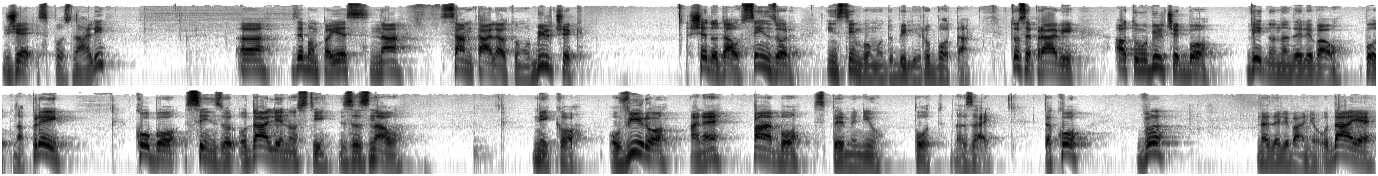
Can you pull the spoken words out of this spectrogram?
že spoznali. Eh, zdaj bom pa jaz na sam tale avtomobilček še dodal senzor in s tem bomo dobili robota. To se pravi, avtomobilček bo vedno nadaljeval pot naprej, ko bo senzor oddaljenosti zaznal neko oviro, ne, pa bo spremenil pot nazaj. Tako v nadaljevanju oddaje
